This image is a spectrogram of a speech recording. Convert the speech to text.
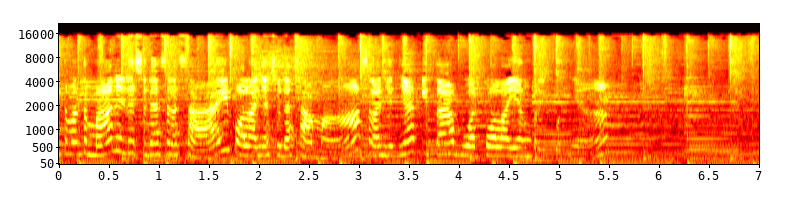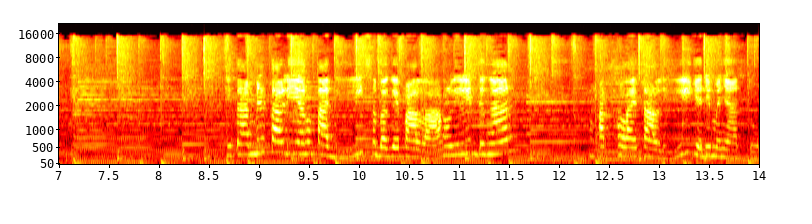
Teman-teman ini sudah selesai. Polanya sudah sama. Selanjutnya kita buat pola yang berikutnya. Kita ambil tali yang tadi sebagai palang lilit dengan empat helai tali jadi menyatu.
